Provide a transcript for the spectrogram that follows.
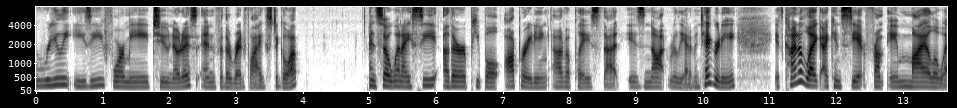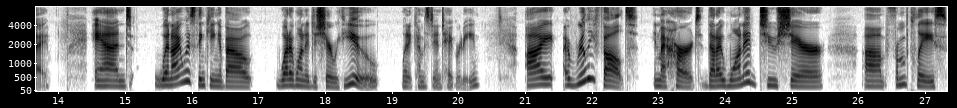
really easy for me to notice and for the red flags to go up. And so when I see other people operating out of a place that is not really out of integrity, it's kind of like I can see it from a mile away. And when I was thinking about what I wanted to share with you when it comes to integrity, I I really felt in my heart that I wanted to share um, from a place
